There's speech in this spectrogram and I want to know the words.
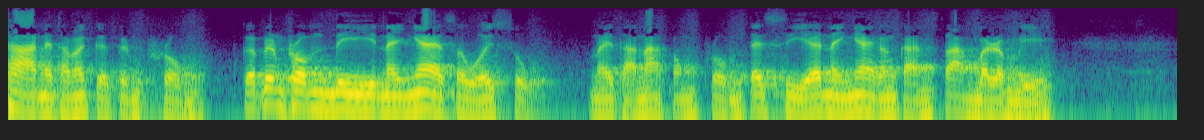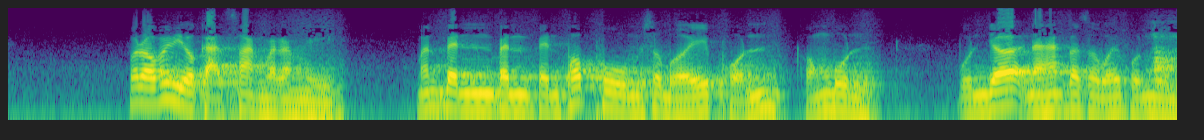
ฌานเนี่ยทำให้เกิดเป็นพรหมเกิดเป็นพรหมดีในแง่สวยสุขในฐานะของพรหมแต่เสียในแง่ของการสร้างบารมี เพราะเราไม่มีโอกาสสร้างบารมี มันเป็นเป็นเป็นภพภูมิเสวยผลของบุญ บุญเยอะนะฮะก็เสวยผลบุญ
